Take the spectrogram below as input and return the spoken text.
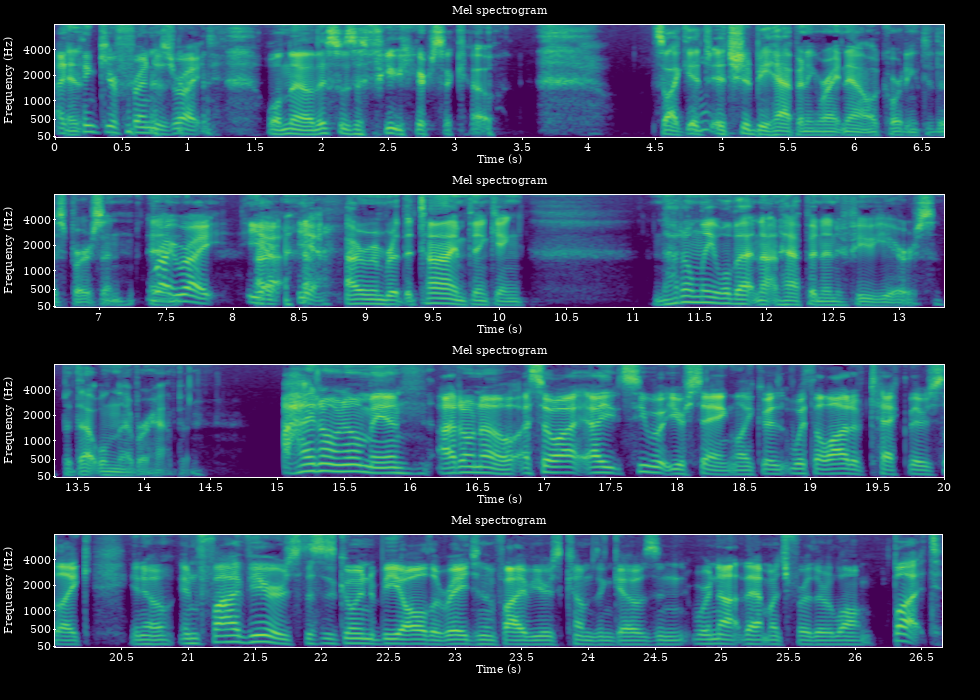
I think your friend is right. Well, no, this was a few years ago. It's like it, it should be happening right now, according to this person. And right, right. Yeah, I, yeah. I remember at the time thinking, not only will that not happen in a few years, but that will never happen. I don't know, man. I don't know. So I, I see what you're saying. Like uh, with a lot of tech, there's like, you know, in five years, this is going to be all the rage, and then five years comes and goes, and we're not that much further along. But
